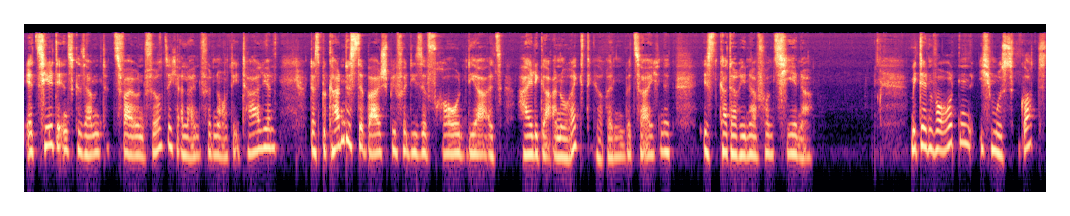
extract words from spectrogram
Er zählte insgesamt 42 allein für Norditalien. Das bekannteste Beispiel für diese Frauen, die er als heilige Anorektikerin bezeichnet, ist Katharina von Siena. Mit den Worten Ich muss Gott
